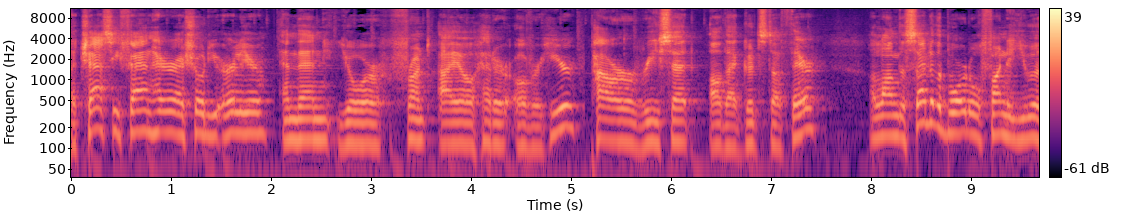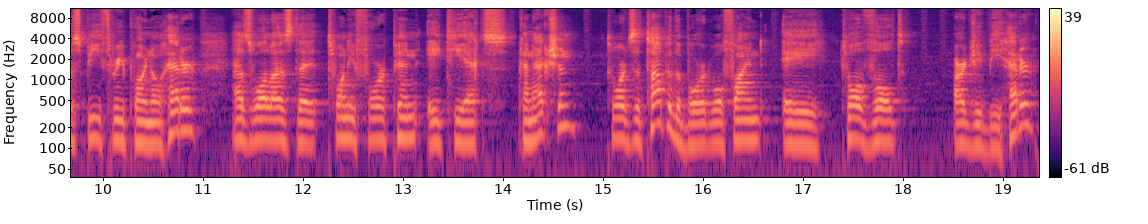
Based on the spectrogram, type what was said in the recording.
a chassis fan header I showed you earlier, and then your front IO header over here, power, reset, all that good stuff there. Along the side of the board, we'll find a USB 3.0 header, as well as the 24-pin ATX connection. Towards the top of the board, we'll find a 12 volt RGB header.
